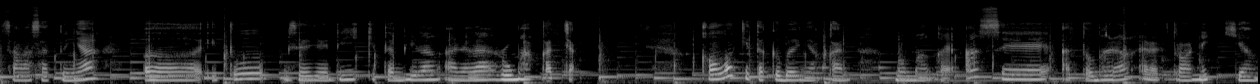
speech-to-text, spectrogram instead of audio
Salah satunya uh, itu bisa jadi kita bilang adalah rumah kaca. Kalau kita kebanyakan memakai AC atau barang elektronik yang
